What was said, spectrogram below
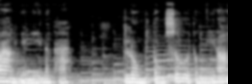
ว่างอย่างนี้นะคะ ลงตรงโซ่ตรงนี้เนาะ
